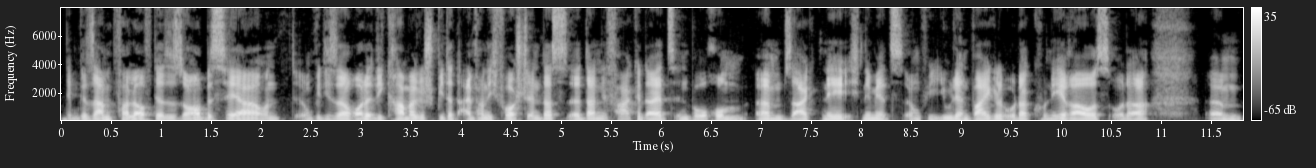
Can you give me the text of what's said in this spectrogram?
dem Gesamtverlauf der Saison bisher und irgendwie dieser Rolle, die Kramer gespielt hat, einfach nicht vorstellen, dass äh, Daniel Farke da jetzt in Bochum ähm, sagt, nee, ich nehme jetzt irgendwie Julian Weigel oder Kone raus oder ähm,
